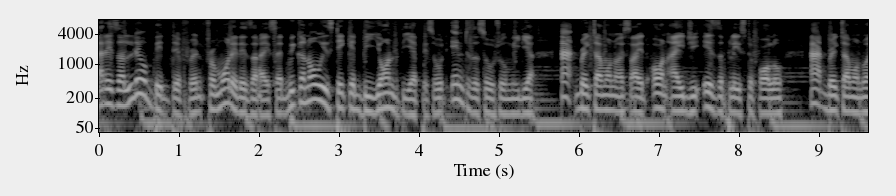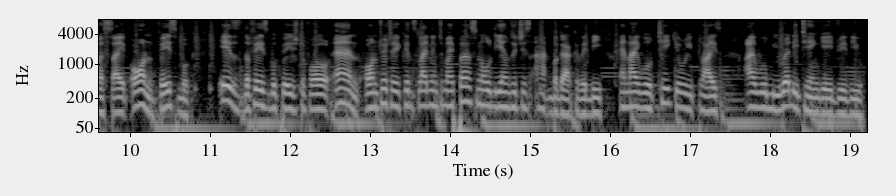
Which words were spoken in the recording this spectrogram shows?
that is a little bit different from what it is that I said, we can always take it beyond the episode into the social media. At Breaktime on Westside on IG is the place to follow. At Breaktime on Westside on Facebook is the Facebook page to follow. And on Twitter, you can slide into my personal DMs, which is at Bagaka the D, and I will take your replies. I will be ready to engage with you.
